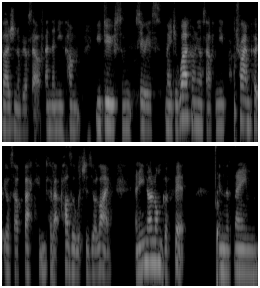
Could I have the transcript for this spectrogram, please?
version of yourself. And then you come you do some serious major work on yourself and you try and put yourself back into that puzzle which is your life. And you no longer fit in the same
